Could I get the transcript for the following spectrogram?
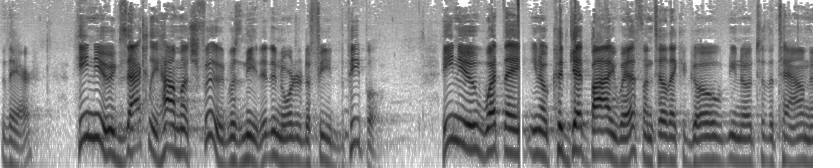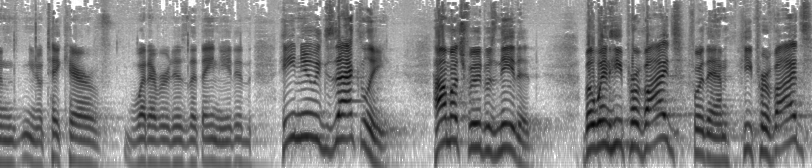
there. He knew exactly how much food was needed in order to feed the people. He knew what they, you know, could get by with until they could go, you know, to the town and, you know, take care of whatever it is that they needed. He knew exactly how much food was needed. But when he provides for them, he provides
